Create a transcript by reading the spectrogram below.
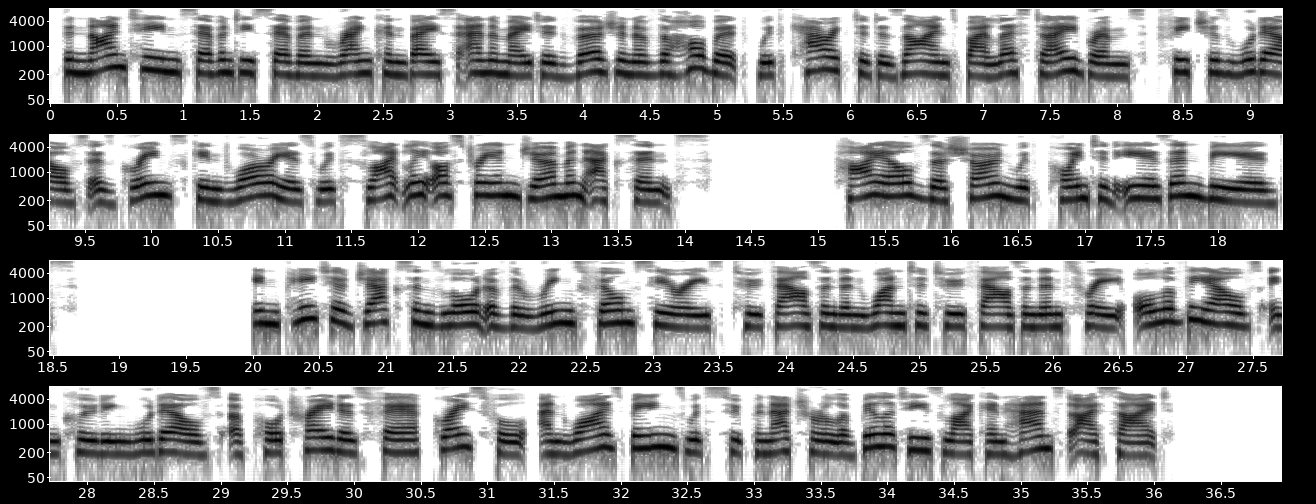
The 1977 Rankin-Bass animated version of The Hobbit, with character designs by Lester Abrams, features wood elves as green-skinned warriors with slightly Austrian-German accents. High elves are shown with pointed ears and beards. In Peter Jackson's Lord of the Rings film series 2001-2003, all of the elves including wood elves are portrayed as fair, graceful, and wise beings with supernatural abilities like enhanced eyesight.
